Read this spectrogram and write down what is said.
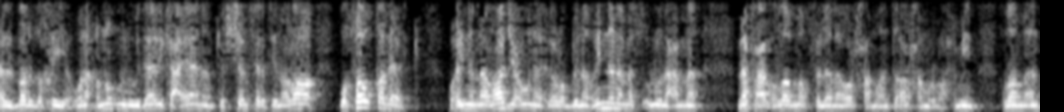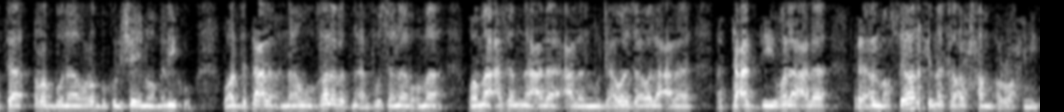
البرزخية. ونحن نؤمن بذلك عيانا كالشمس التي نراها وفوق ذلك. وإننا راجعون إلى ربنا وإننا مسؤولون عما نفعل. اللهم اغفر لنا وارحم وأنت أرحم الراحمين. اللهم أنت ربنا ورب كل شيء ومليكه وأنت تعلم أنه غلبتنا أنفسنا وما, وما عزمنا على على المجاوزة ولا على التعدي ولا على المعصية لكنك أرحم الراحمين.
